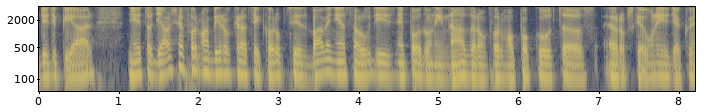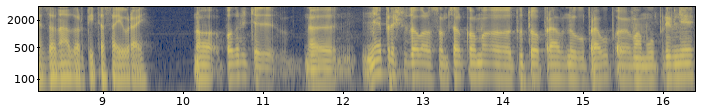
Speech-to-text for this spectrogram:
GDPR? Nie je to ďalšia forma byrokracie, korupcie, zbavenia sa ľudí s nepohodlným názorom formou pokut z Európskej únie? Ďakujem za názor, pýta sa Juraj. No, pozrite, nepreštudoval som celkom túto právnu úpravu, poviem vám úprimne,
